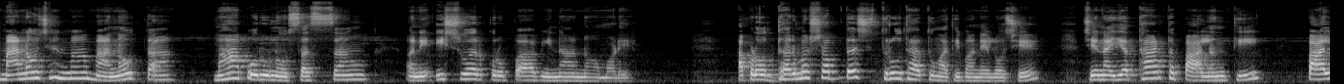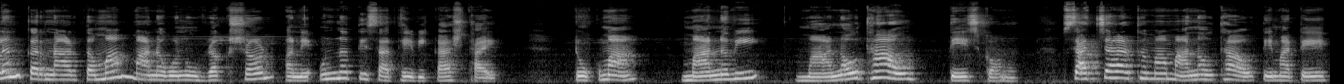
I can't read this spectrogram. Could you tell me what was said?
માનવ જન્મ માનવતા, મહાપુરુનો સત્સંગ અને ઈશ્વર કૃપા વિના ન મળે. આપણો ધર્મ શબ્દ જ ધ્રુવ ધાતુમાંથી બનેલો છે, જેના યથાર્થ પાલનથી પાલન કરનાર તમામ માનવોનું રક્ષણ અને ઉન્નતિ સાથે વિકાસ થાય. ટૂંકમાં, માનવી માનવ થાવ તે જ કહું સાચા અર્થમાં માનવ થાવ તે માટે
